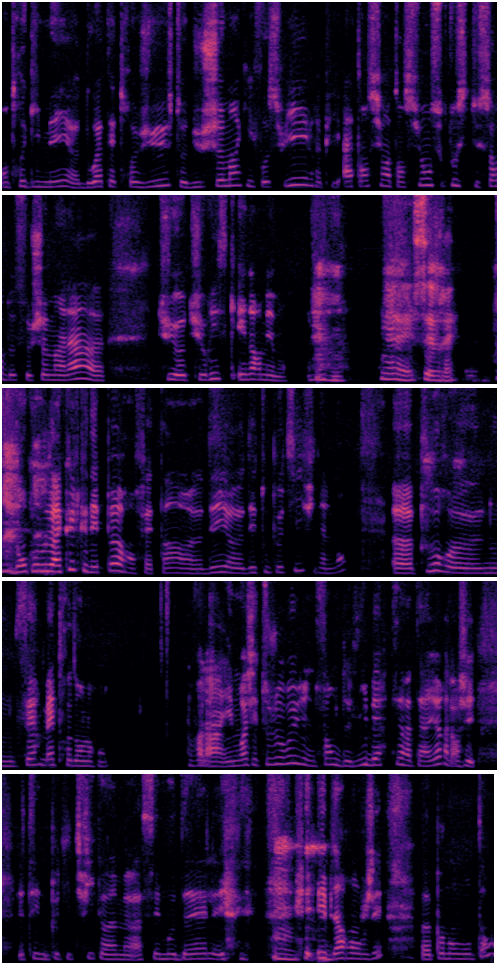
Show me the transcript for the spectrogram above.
entre guillemets, doit être juste, du chemin qu'il faut suivre. Et puis, attention, attention, surtout si tu sors de ce chemin-là, tu, risques énormément. Mhm. Ouais, c'est vrai. Donc on nous inculque des peurs en fait, hein, euh, euh, dès tout petit finalement, euh, pour nous faire mettre dans le rang. Voilà, et moi j'ai toujours eu une forme de liberté intérieure. Alors j'étais une petite fille quand même assez modèle et, et, et bien rangée euh, pendant longtemps,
